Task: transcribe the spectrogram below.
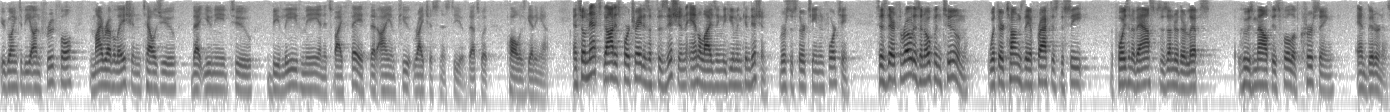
you're going to be unfruitful. My revelation tells you that you need to believe me, and it's by faith that I impute righteousness to you. That's what Paul is getting at. And so, next, God is portrayed as a physician analyzing the human condition. Verses 13 and 14. It says, Their throat is an open tomb. With their tongues they have practiced deceit. The poison of asps is under their lips, whose mouth is full of cursing and bitterness.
